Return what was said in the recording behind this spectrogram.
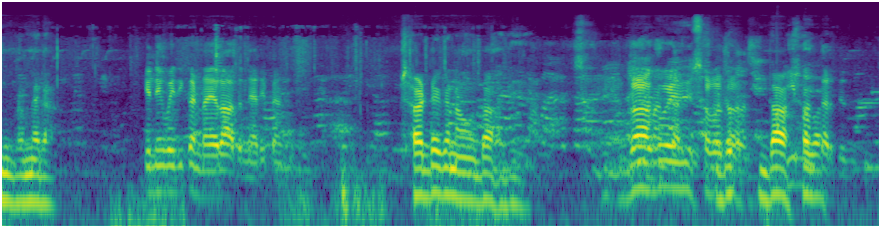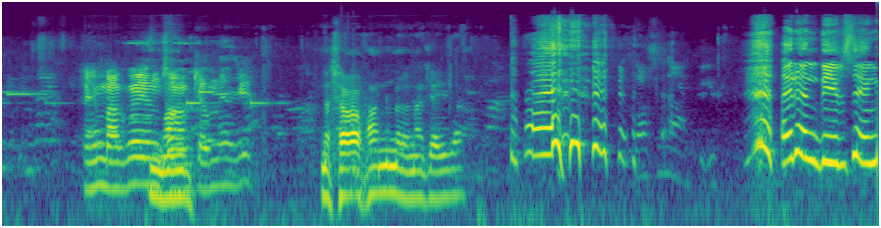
ਮੁੰਡਾ ਮੇਰਾ ਕਿੰਨੇ ਵਜੇ ਦੀ ਘਟਨਾ ਹੈ ਰਾਤ ਨਹਿਰੇ ਪੈਣ ਸਾਢੇ ਕੁ ਨੌ ਦਸ ਦੀ ਦਸ ਵਜੇ ਦੀ ਸਵਾ ਦਸ। ਕੀ ਮੰਗ ਸਵਾ ਕਰਦੇ ਤੁਸੀਂ? ਅਸੀਂ ਮੰਗ ਇਨਸਾਫ ਚਾਹੁੰਦੇ ਹਾਂ ਜੀ। ਨਸ਼ਾ ਸਾਨੂੰ ਮਿਲਣਾ ਚਾਹੀਦਾ। ਰਣਦੀਪ ਸਿੰਘ।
